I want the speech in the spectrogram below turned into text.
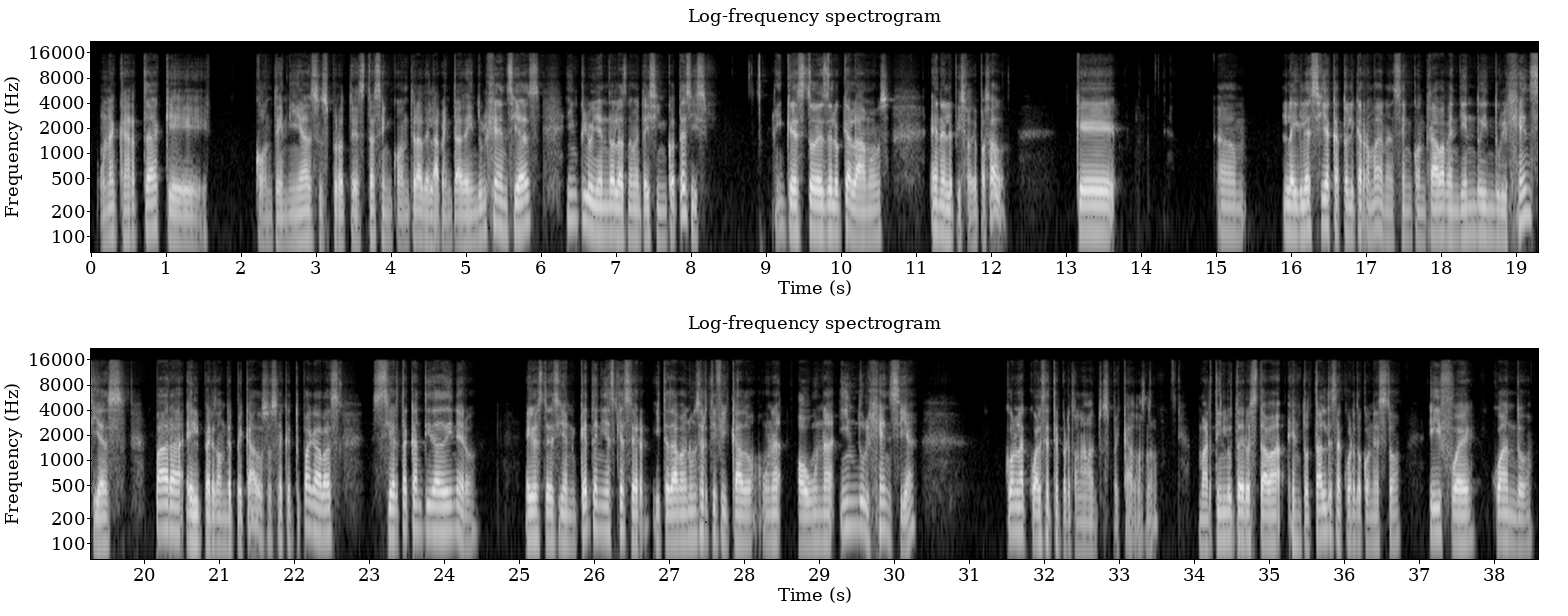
una carta que contenía sus protestas en contra de la venta de indulgencias, incluyendo las 95 tesis. Y que esto es de lo que hablamos en el episodio pasado, que la Iglesia Católica Romana se encontraba vendiendo indulgencias para el perdón de pecados, o sea que tú pagabas cierta cantidad de dinero, ellos te decían qué tenías que hacer y te daban un certificado una, o una indulgencia con la cual se te perdonaban tus pecados, ¿no? Martín Lutero estaba en total desacuerdo con esto y fue cuando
